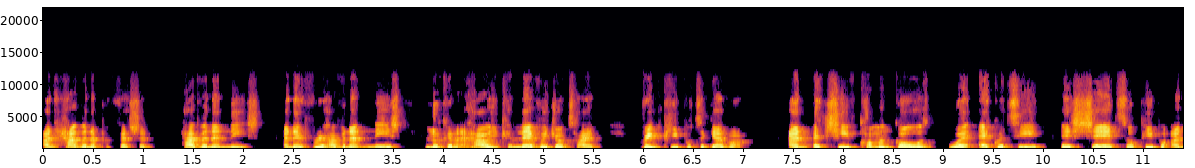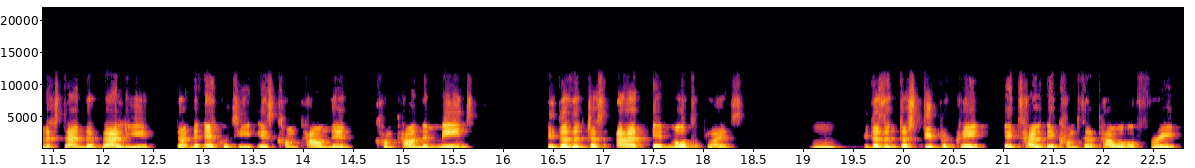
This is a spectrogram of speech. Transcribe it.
and having a profession, having a niche. And then through having that niche, looking at how you can leverage your time, bring people together, and achieve common goals where equity is shared so people understand the value that the equity is compounding. Compounding means it doesn't just add, it multiplies. Mm. It doesn't just duplicate, it, ti- it comes to the power of three,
